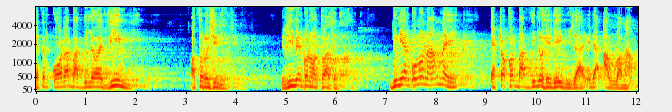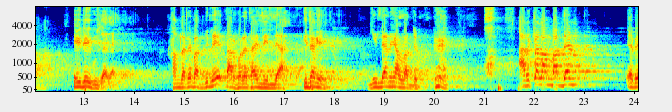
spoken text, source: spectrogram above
হেতের কটা বাদ দিলে হয় রিম। অর্থ রসিনি রিমের কোনো অর্থ আসেনি। দুনিয়ার কোনো নাম নেই। একটা অক্ষর বাদ দিল হেরেই বুঝায়। এটা আল্লাহ নাম। এইটাই বোঝা যায়। হামজাটে বাদ দিলে তারপরে থাকে লিল্লা। কি থাকে লিল্লা নেই আল্লাহর জন্য। আরেকটা লাম বাদ দেন। এবে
